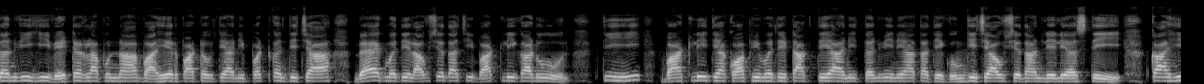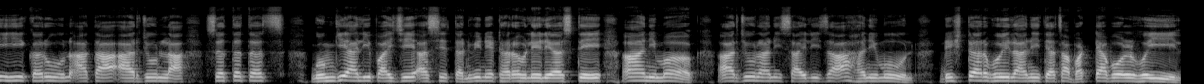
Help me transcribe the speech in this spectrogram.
तन्वी ही वेटरला पुन्हा बाहेर पाठवते आणि पटकन तिच्या बॅगमधील औषधाची बाटली काढून ती बाटली त्या कॉफीमध्ये टाकते आणि तन्वीने आता ते गुंगीचे औषध आणलेले असते. काहीही करून आता अर्जुनला सततच गुंगी आली पाहिजे असे तन्वीने ठरवलेले असते. आणि मग अर्जुन आणि सायलीचा हनीमून डिस्टर्ब होईल आणि त्याचा भट्ट्याबोळ होईल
